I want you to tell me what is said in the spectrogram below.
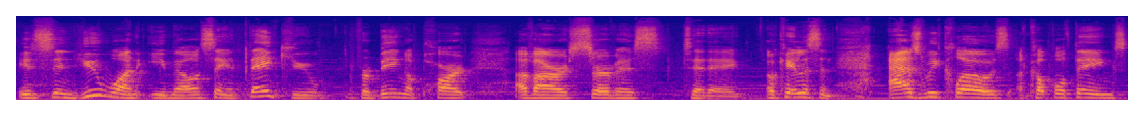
is send you one email saying thank you for being a part of our service today. Okay, listen, as we close, a couple things.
